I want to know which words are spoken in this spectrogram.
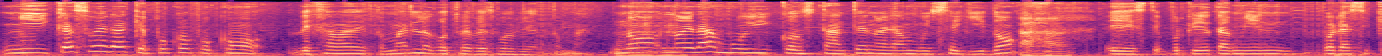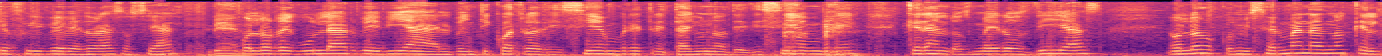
mi caso era que poco a poco dejaba de tomar y luego otra vez volvía a tomar. No, no era muy constante, no era muy seguido. Ajá. Este, porque yo también, por así que fui bebedora social. Bien. Por lo regular bebía el 24 de diciembre, 31 de diciembre, que eran los meros días. O luego con mis hermanas, ¿no? Que el,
